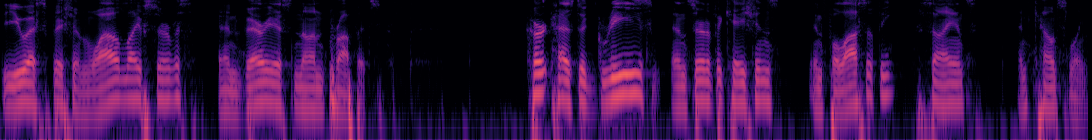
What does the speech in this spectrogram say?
the U.S. Fish and Wildlife Service, and various nonprofits. Curt has degrees and certifications in philosophy, science, and counseling.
